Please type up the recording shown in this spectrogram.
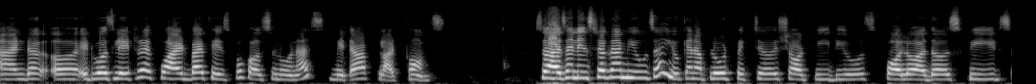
and uh, it was later acquired by Facebook also known as Meta Platforms. So as an Instagram user, you can upload pictures, short videos, follow others feeds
